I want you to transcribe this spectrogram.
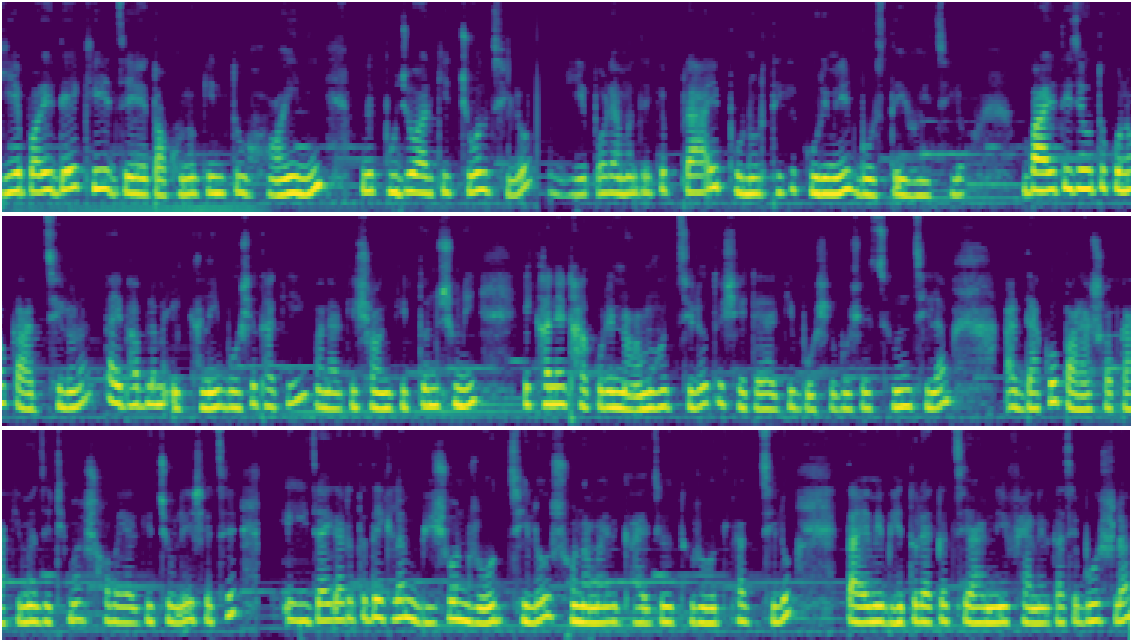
গিয়ে পরে দেখি যে তখনও কিন্তু হয়নি। মানে পুজো আর কি চলছিল। গিয়ে পরে আমাদেরকে প্রায় পনেরো থেকে কুড়ি মিনিট বসতেই হয়েছিল। বাড়িতে যেহেতু কোনো কাজ ছিল না, তাই ভাবলাম এখানেই বসে থাকি। মানে আর কি সংকীর্তন শুনি। এখানে ঠাকুরের নাম হচ্ছিল, তো সেটাই আর কি বসে বসে শুনছিলাম। আর দেখো পাড়ার সব কাকিমা, জেঠিমা সবাই আর কি চলে এসেছে। এই জায়গাটাতে দেখলাম ভীষণ রোদ ছিল সোনামায়ের গায়ে যেহেতু রোদ লাগছিল, তাই আমি ভেতরে একটা চেয়ার নিয়ে ফ্যানের কাছে বসলাম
